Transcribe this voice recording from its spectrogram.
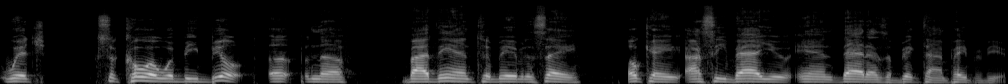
which Sikoa would be built up enough by then to be able to say, okay, I see value in that as a big time pay per view.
